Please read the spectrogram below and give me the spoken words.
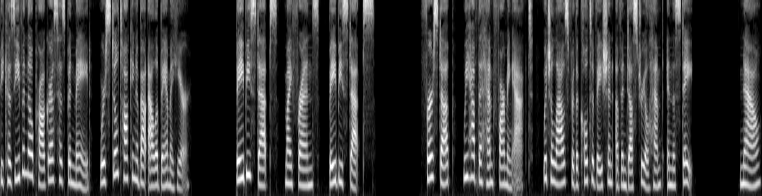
because even though progress has been made, we're still talking about Alabama here. Baby steps, my friends, baby steps. First up, we have the Hemp Farming Act, which allows for the cultivation of industrial hemp in the state. Now,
